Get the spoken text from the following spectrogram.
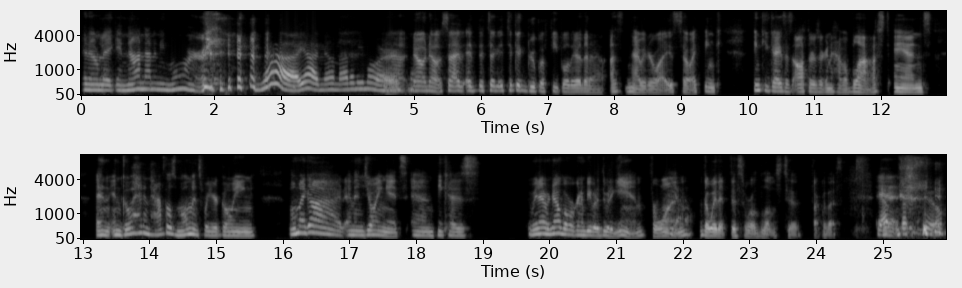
And I'm like, and now not anymore. yeah, yeah, no, not anymore. Yeah, no, no. So I, it, it, took it took a group of people there that I, us narrator wise. So I think think you guys as authors are going to have a blast and and and go ahead and have those moments where you're going, oh my god, and enjoying it. And because we never know when we're going to be able to do it again for one yeah. the way that this world loves to fuck with us yeah and, that's true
